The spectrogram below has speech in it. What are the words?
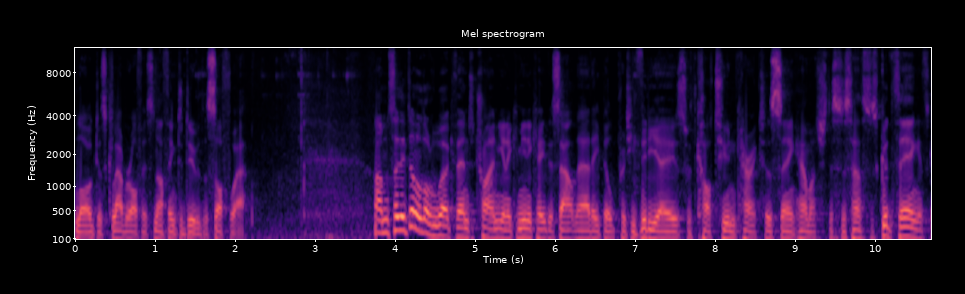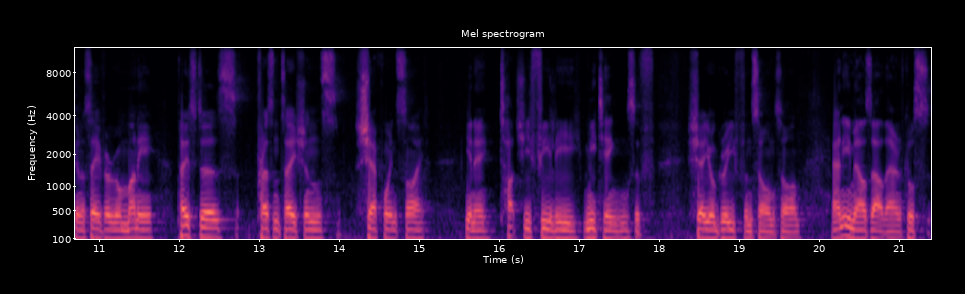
logged as Collabora Office, nothing to do with the software. Um, so they've done a lot of work then to try and you know, communicate this out there. They built pretty videos with cartoon characters saying how much this is, how this is a good thing, it's going to save everyone money. Posters, presentations, SharePoint site, you know, touchy-feely meetings of share your grief and so on and so on. And emails out there, and of course,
